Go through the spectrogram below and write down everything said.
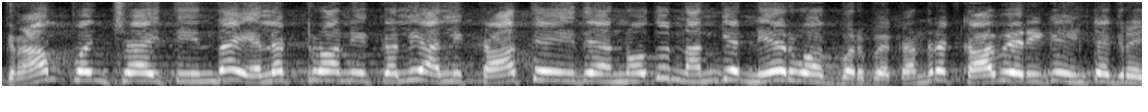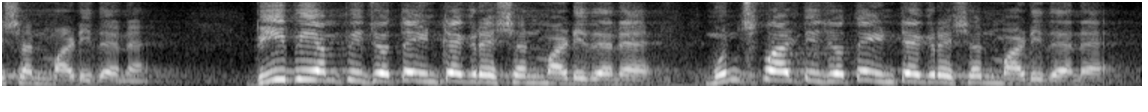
ಗ್ರಾಮ ಪಂಚಾಯಿತಿಯಿಂದ ಎಲೆಕ್ಟ್ರಾನಿಕಲ್ಲಿ ಅಲ್ಲಿ ಖಾತೆ ಇದೆ ಅನ್ನೋದು ನನಗೆ ನೇರವಾಗಿ ಬರಬೇಕಂದ್ರೆ ಕಾವೇರಿಗೆ ಇಂಟಗ್ರೇಷನ್ ಮಾಡಿದ್ದೇನೆ. ಬಿ ಬಿ ಎಂ ಪಿ ಜೊತೆ ಇಂಟಗ್ರೇಷನ್ ಮಾಡಿದ್ದೇನೆ. ಮುನ್ಸಿಪಾಲ್ಟಿ ಜೊತೆ ಇಂಟಗ್ರೇಷನ್ ಮಾಡಿದ್ದೇನೆ.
